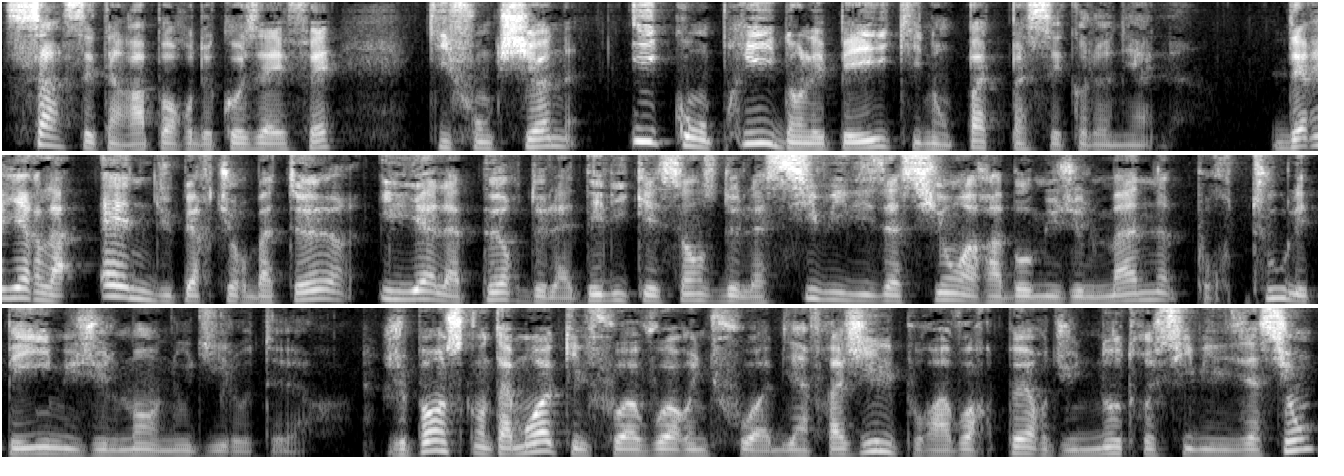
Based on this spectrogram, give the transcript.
Ça, c'est un rapport de cause à effet qui fonctionne y compris dans les pays qui n'ont pas de passé colonial. Derrière la haine du perturbateur, il y a la peur de la déliquescence de la civilisation arabo-musulmane pour tous les pays musulmans, nous dit l'auteur. Je pense quant à moi qu'il faut avoir une foi bien fragile pour avoir peur d'une autre civilisation,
